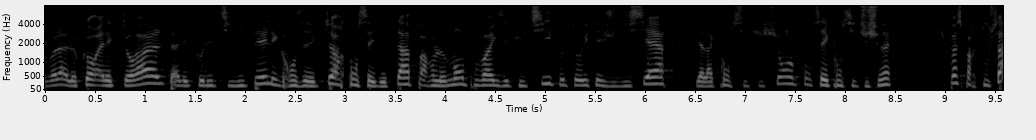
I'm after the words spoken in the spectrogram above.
voilà, le corps électoral, tu as les collectivités, les grands électeurs, Conseil d'État, Parlement, pouvoir exécutif, autorité judiciaire, il y a la Constitution, le Conseil constitutionnel. Tu passes par tout ça,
